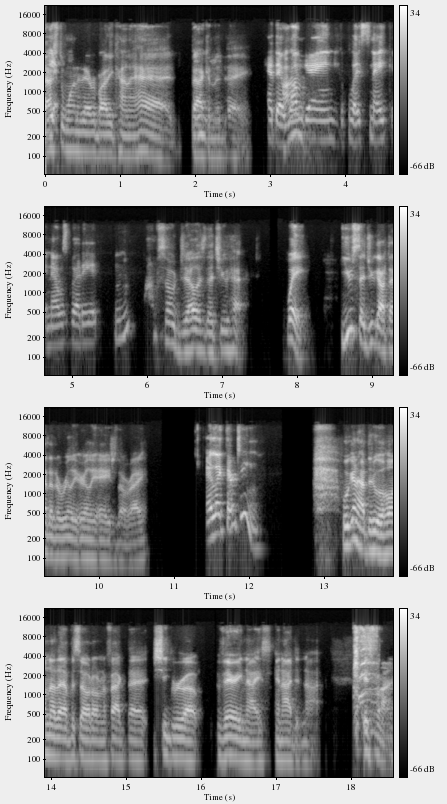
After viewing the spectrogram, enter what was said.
That's yeah. the one that everybody kind of had back mm-hmm. in the mm-hmm. day. Had that one I'm, game you could play Snake, and that was about it. Mm-hmm. I'm so jealous that you had. Wait, you said you got that at a really early age, though, right? At like 13. We're gonna have to do a whole nother episode on the fact that she grew up very nice and I did not. It's fine.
